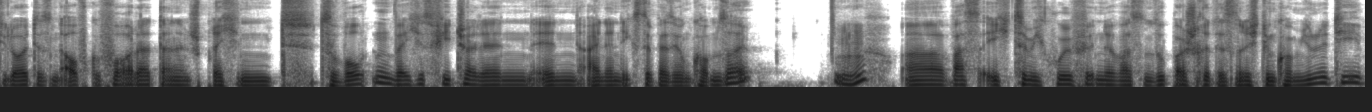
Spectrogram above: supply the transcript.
die Leute sind aufgefordert, dann entsprechend zu voten, welches Feature denn in eine nächste Version kommen soll. Mhm. Äh, was ich ziemlich cool finde, was ein super Schritt ist in Richtung Community.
